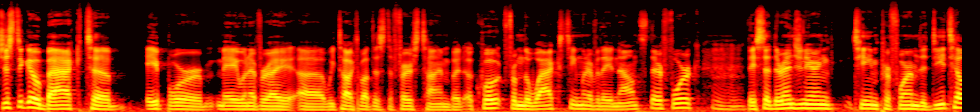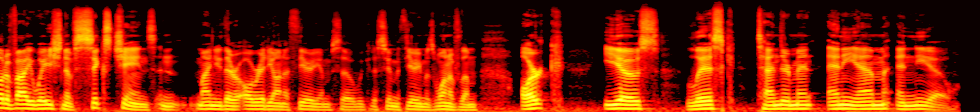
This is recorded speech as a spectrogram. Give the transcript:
just to go back to April or May, whenever I uh, we talked about this the first time, but a quote from the Wax team whenever they announced their fork, they said their engineering team performed a detailed evaluation of six chains, and mind you, they're already on Ethereum, so we could assume Ethereum is one of them: Ark, EOS, Lisk, Tendermint, NEM, and Neo.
